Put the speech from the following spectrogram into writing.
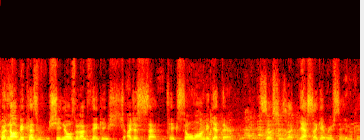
but not because she knows what I'm thinking. I just sat, so long to get there. So she's like, "Yes, I get what you're saying." Okay.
